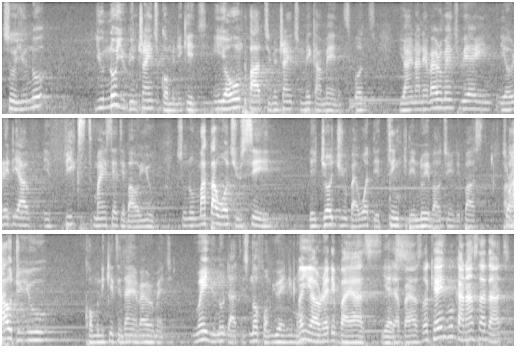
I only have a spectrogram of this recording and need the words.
So you know you know you've been trying to communicate. In your own part, you've been trying to make amends, but you are in an environment wherein they already have a fixed mindset about you. So no matter what you say, they judge you by what they think they know about you in the past. So Alright. how do you communicate in that environment when you know that it's not from you anymore? When you are already biased. Yes. They are biased. Okay, who can answer that?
